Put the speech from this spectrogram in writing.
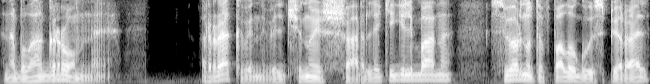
Она была огромная. Раковина величиной с шар для кигельбана, свернута в пологую спираль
